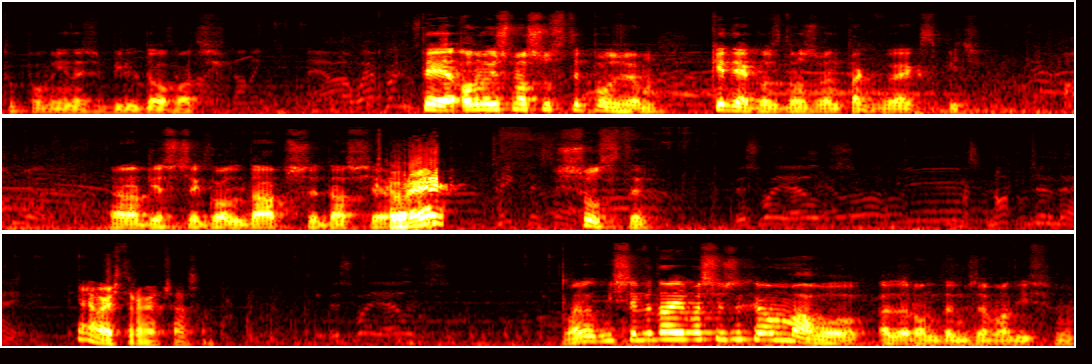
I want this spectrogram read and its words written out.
tu powinieneś buildować. Ty, on już ma szósty poziom. Kiedy ja go zdążyłem tak wyekspić? Dobra, bierzcie golda, przyda się. Który? Szósty. Miałeś trochę czasu. Ale mi się wydaje właśnie, że chyba mało Elrondem działaliśmy.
